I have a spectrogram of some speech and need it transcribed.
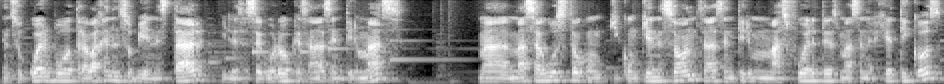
en su cuerpo, trabajen en su bienestar y les aseguro que se van a sentir más, más, a gusto con, con quienes son, se van a sentir más fuertes, más energéticos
